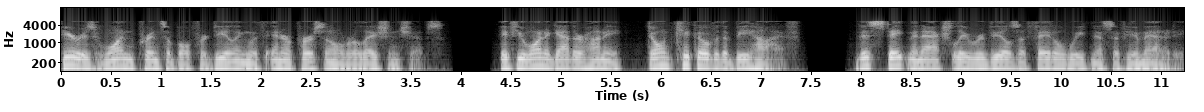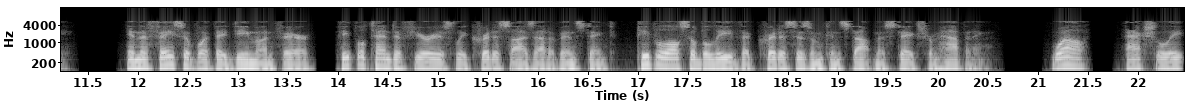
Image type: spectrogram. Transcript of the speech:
Here is one principle for dealing with interpersonal relationships. If you want to gather honey, don't kick over the beehive. This statement actually reveals a fatal weakness of humanity. In the face of what they deem unfair, people tend to furiously criticize out of instinct. People also believe that criticism can stop mistakes from happening. Well, actually,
